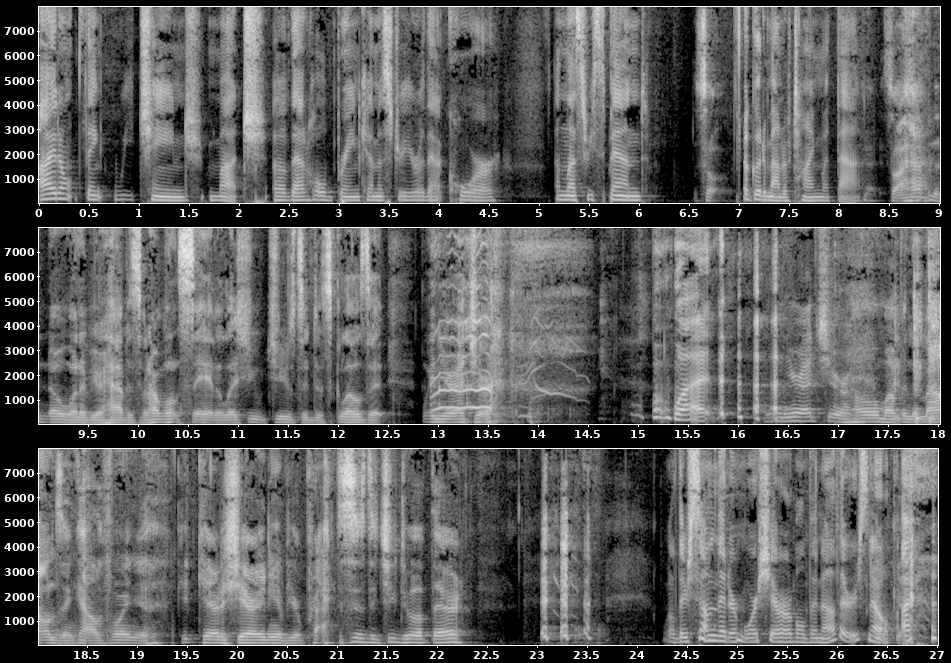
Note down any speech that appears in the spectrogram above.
I don't think we change much of that whole brain chemistry or that core unless we spend So a good amount of time with that. So I happen to know one of your habits, but I won't say it unless you choose to disclose it when you're at your what? when you're at your home up in the mountains in California. Could care to share any of your practices that you do up there? Well, there's some that are more shareable than others. No. Okay.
